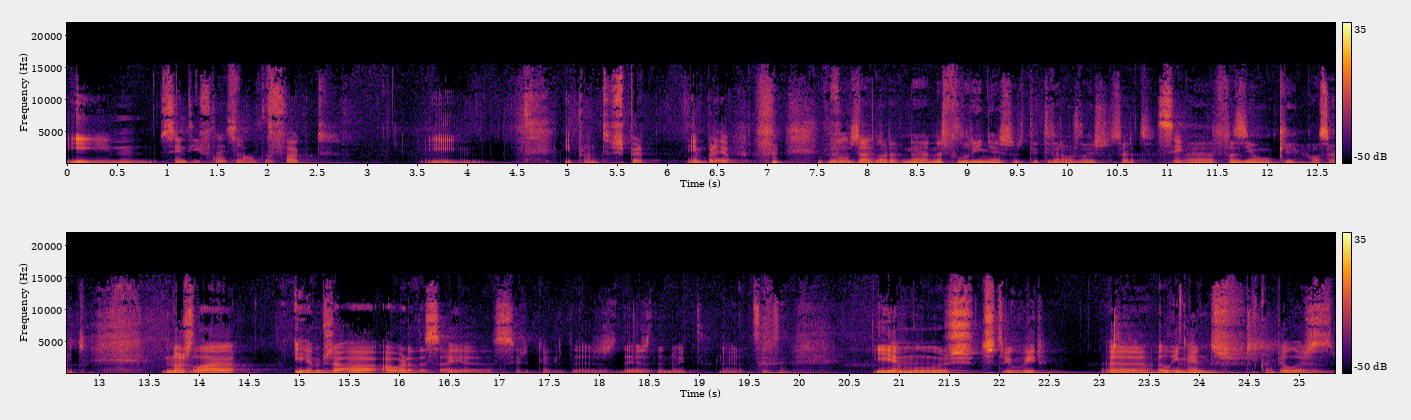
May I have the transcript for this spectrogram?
e senti falta, falta. de facto e, e pronto, espero em breve. Já agora, na- nas florinhas tiveram os dois, certo? Sim. Ah, faziam o quê, ao certo? Nós lá íamos já à hora da ceia, cerca das 10 da noite, não era? Sim, sim. Íamos distribuir ah, Ah, alimentos ok. pelas.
